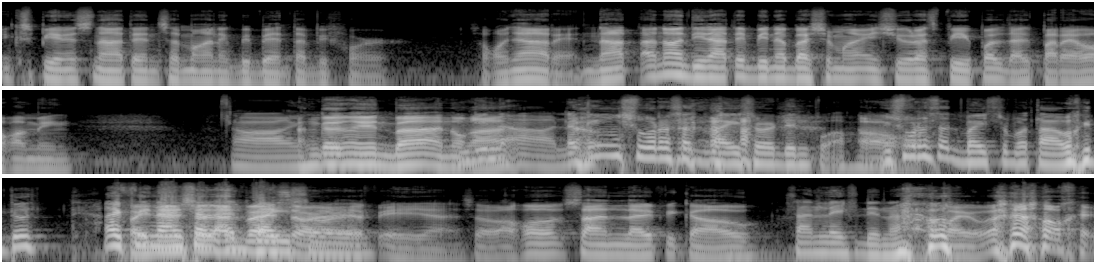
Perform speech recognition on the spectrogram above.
experience natin sa mga nagbebenta before. So, kunyari, not, ano, hindi natin binabash yung mga insurance people dahil pareho kaming, Ah, hanggang ngayon ba, ano ka? na, ah, naging insurance advisor din po ako. Oo. Insurance advisor ba tawag doon? Ay, financial, advisor. FA, yeah. So, ako, Sun Life, ikaw. Sun Life din ako. Okay. okay.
